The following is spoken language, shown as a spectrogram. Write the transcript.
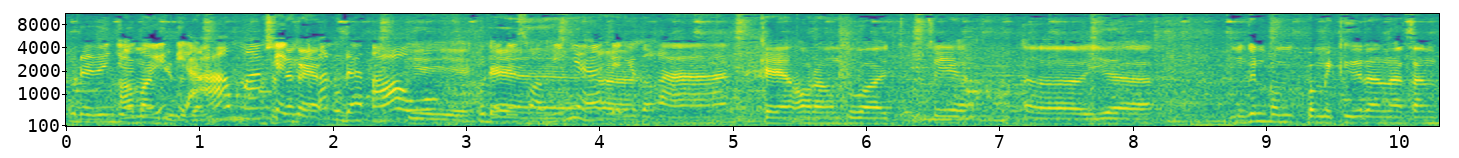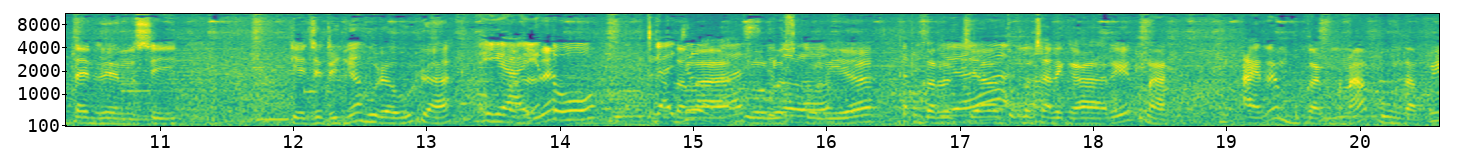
udah ada yang Aman jagain gitu ya kan? aman Maksudnya kayak gitu kayak- kan udah tahu Iya, iya. udah ada Kayak, suaminya kayak ah. gitu kan kayak orang tua itu kayak eh, ya mungkin pem- pemikiran akan tendensi ya jadinya hura-hura Iya Maksudnya, itu nggak jelas lulus gitu loh. kuliah kerja, Kerja, untuk mencari karir nah akhirnya bukan menabung tapi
